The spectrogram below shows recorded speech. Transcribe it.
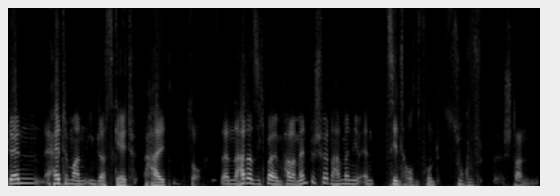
dann hätte man ihm das Geld erhalten. So, dann hat er sich beim Parlament beschwert, dann hat man ihm 10.000 Pfund zugestanden.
